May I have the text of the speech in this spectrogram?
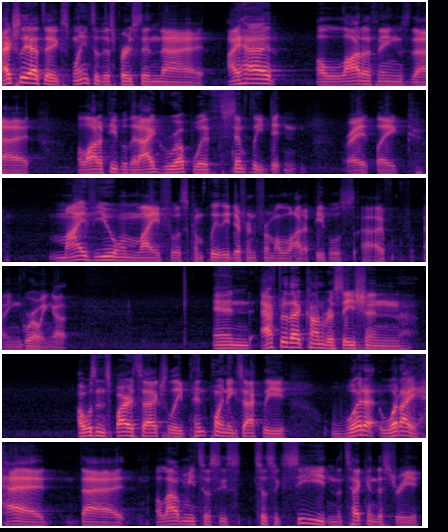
I actually had to explain to this person that I had a lot of things that a lot of people that I grew up with simply didn't, right? Like my view on life was completely different from a lot of people's uh, in growing up. And after that conversation, I was inspired to actually pinpoint exactly what, what I had that allowed me to, to succeed in the tech industry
